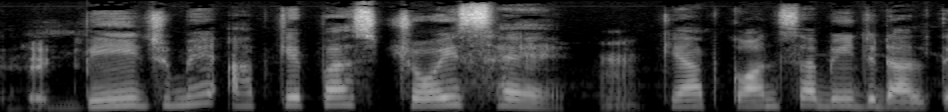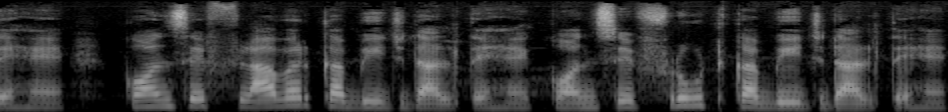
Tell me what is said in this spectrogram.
करेक्ट बीज में आपके पास चॉइस है हम्म। कि आप कौन सा बीज डालते हैं कौन से फ्लावर का बीज डालते हैं कौन से फ्रूट का बीज डालते हैं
